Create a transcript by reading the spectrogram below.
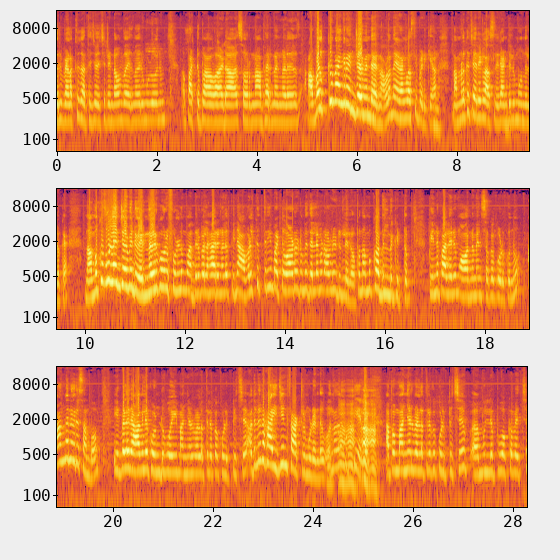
ഒരു വിളക്ക് കത്തിച്ച് വെച്ചിട്ടുണ്ടാവും. വരുന്നവർ മുഴുവനും പട്ടുപാവാട സ്വർണാഭരണങ്ങൾ. അവൾക്ക് ഭയങ്കര എൻജോയ്മെന്റ് ആയിരുന്നു. അവളെ ഏഴാം ക്ലാസ്സിൽ പഠിക്കുക. നമ്മളൊക്കെ ചെറിയ ക്ലാസ്സിൽ രണ്ടിലും മൂന്നിലും ഒക്കെ നമുക്ക് ഫുൾ എൻജോയ്മെന്റ് വരുന്നവർക്ക് ഒരു ഫുള്ളും മധുരപലഹാരങ്ങൾ പിന്നെ അവൾക്ക് ഇത്രയും പട്ടുപാവാട ഇടുമ്പോൾ ഇതെല്ലാം കൂടെ അവൾ ഇടില്ലല്ലോ. അപ്പോൾ നമുക്ക് അതിൽ നിന്ന് കിട്ടും. പിന്നെ പലരും ഓർണമെന്റ്സ് ഒക്കെ കൊടുക്കുന്നു. അങ്ങനെ ഒരു സംഭവം. ഇവളെ രാവിലെ കൊണ്ടുപോയി മഞ്ഞൾ വെള്ളത്തിലൊക്കെ കുളിപ്പിച്ച് അതിലൊരു ഹൈജീൻ ഫാക്ടറും കൂടെ ഉണ്ട്. ഒന്നത് കുട്ടിയല്ലേ? അപ്പം മഞ്ഞൾ വെള്ളത്തിലൊക്കെ കുളിപ്പിച്ച് മുല്ലപ്പൂ ഒക്കെ വെച്ച്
